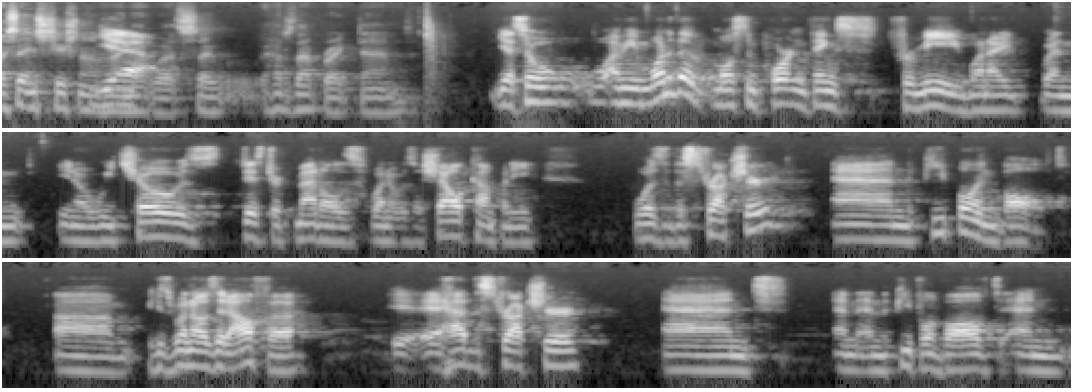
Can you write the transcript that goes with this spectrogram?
I say institutional yeah. high net worth. So how does that break down? Yeah, so I mean, one of the most important things for me when I when you know we chose District Metals when it was a shell company was the structure and the people involved. Um, because when I was at Alpha, it, it, had the structure and and and the people involved, and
